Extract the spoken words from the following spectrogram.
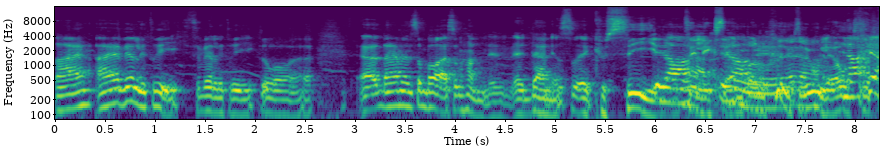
Nej, nej, väldigt rikt. Väldigt rikt. Och, eh, ja, nej, men som bara som han, eh, Daniels eh, kusin Ja, till exempel. ja, sjukt ja. roliga också. Ja, ja,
